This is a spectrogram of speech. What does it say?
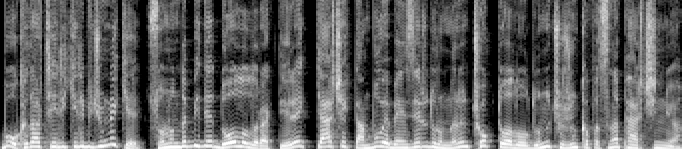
Bu o kadar tehlikeli bir cümle ki sonunda bir de doğal olarak diyerek gerçekten bu ve benzeri durumların çok doğal olduğunu çocuğun kafasına perçinliyor.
